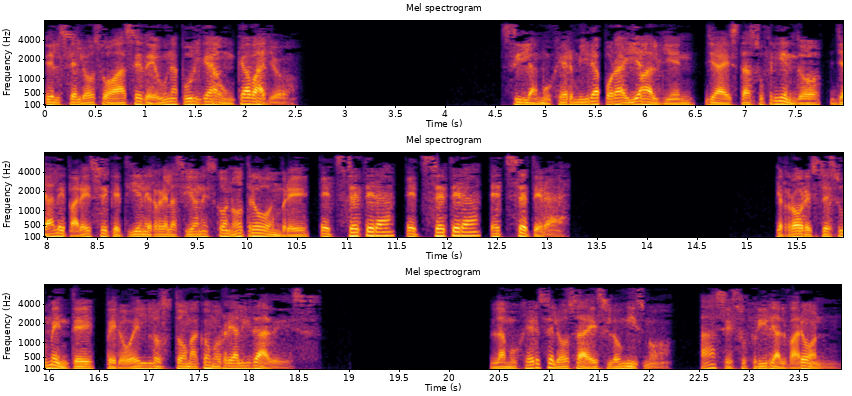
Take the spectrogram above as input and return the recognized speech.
El celoso hace de una pulga a un caballo. Si la mujer mira por ahí a alguien, ya está sufriendo, ya le parece que tiene relaciones con otro hombre, etcétera, etcétera, etcétera. Errores de su mente, pero él los toma como realidades. La mujer celosa es lo mismo. Hace sufrir al varón.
